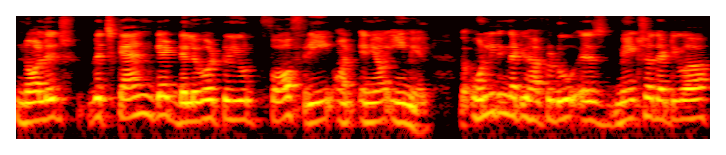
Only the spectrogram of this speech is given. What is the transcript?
knowledge which can get delivered to you for free on in your email the only thing that you have to do is make sure that you are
